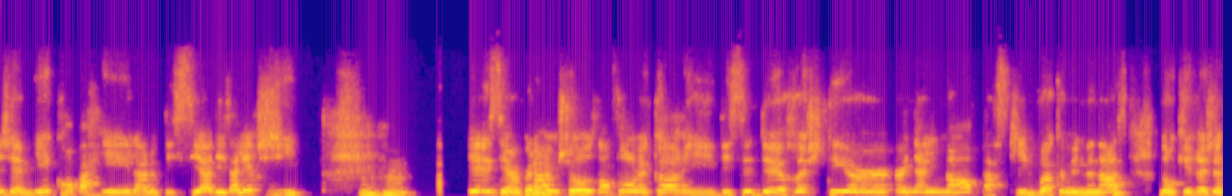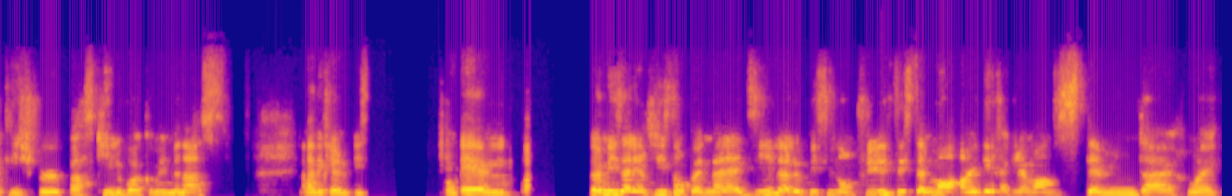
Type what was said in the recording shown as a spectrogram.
j'aime bien comparer l'alopécie à des allergies. Mm-hmm. C'est un peu la même chose. Dans le fond, le corps, il décide de rejeter un, aliment parce qu'il le voit comme une menace. Donc, il rejette les cheveux parce qu'il le voit comme une menace avec l'alopécie. Euh, comme les allergies ne sont pas une maladie, l'alopécie non plus, c'est seulement un dérèglement du système immunitaire. Ouais.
